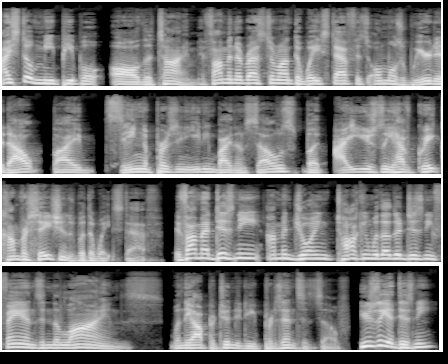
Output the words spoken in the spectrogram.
I still meet people all the time. If I'm in a restaurant, the wait staff is almost weirded out by seeing a person eating by themselves, but I usually have great conversations with the wait staff. If I'm at Disney, I'm enjoying talking with other Disney fans in the lines when the opportunity presents itself. Usually at Disney,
